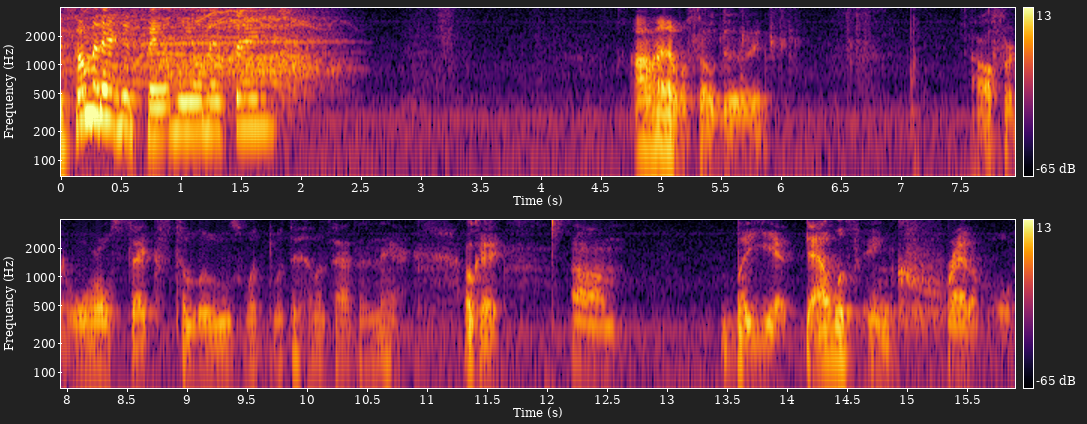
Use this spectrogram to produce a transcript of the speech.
Is some of that his family on that stage? Oh, that was so good. Offered oral sex to lose. What what the hell is happening there? Okay. Um but yeah, that was incredible.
